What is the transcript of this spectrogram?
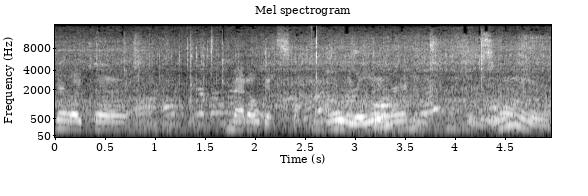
they're like the um, metal gets stuck into Oh, the really? board and it kind of hurts. Ooh,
